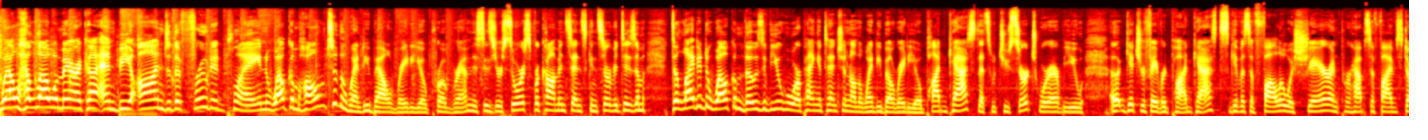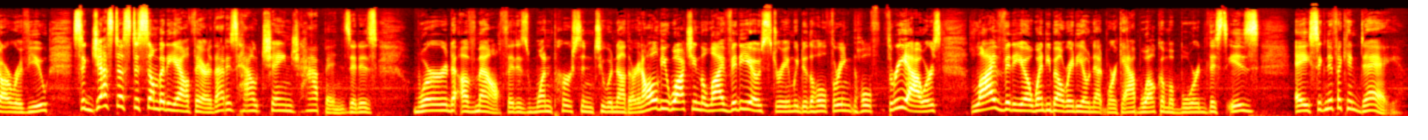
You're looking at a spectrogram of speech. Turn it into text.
Well, hello, America, and beyond the fruited plain. Welcome home to the Wendy Bell radio program. This is your source for common sense conservatism. Delighted to welcome those of you who are paying attention on the Wendy Bell radio podcast. That's what you search wherever you uh, get your favorite podcasts. Give us a follow, a share, and perhaps a five star review. Suggest us to somebody out there. That is how change happens. It is word of mouth. It is one person to another. And all of you watching the live video stream, we do the whole three the whole three hours live video, Wendy Bell Radio Network app. Welcome aboard. This is a significant day.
